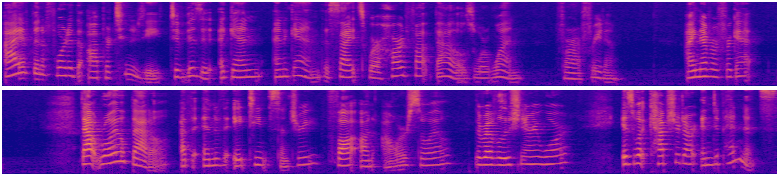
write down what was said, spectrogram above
I have been afforded the opportunity to visit again and again the sites where hard fought battles were won for our freedom. I never forget. That royal battle at the end of the 18th century, fought on our soil, the Revolutionary War, is what captured our independence.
